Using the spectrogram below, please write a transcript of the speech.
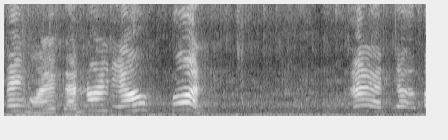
ได้หอยกันน้อยเดียวพ่อนอ่าจะไป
